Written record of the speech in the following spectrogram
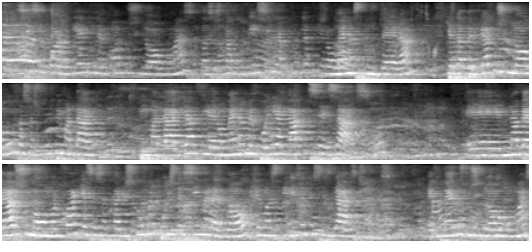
Επίσης, η χοροδία γυναικών του συλλόγου μας θα σας τραγουδήσει τραγούδια αφιερωμένα στη μητέρα και τα παιδιά του συλλόγου θα σας πούν ποιηματάκια. Ποιηματάκια αφιερωμένα με πολύ αγάπη σε εσάς. Ε, να περάσουμε όμορφα και σας ευχαριστούμε που είστε σήμερα εδώ και μας στηρίζετε στις δράσεις μας. Εκ μέρους του συλλόγου μας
